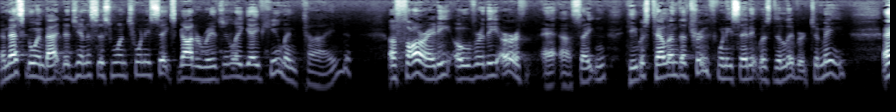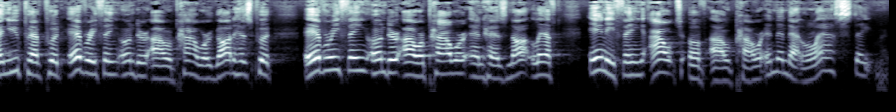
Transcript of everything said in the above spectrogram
And that's going back to Genesis 1:26. God originally gave humankind authority over the earth. Uh, uh, Satan, he was telling the truth when he said it was delivered to me and you have put everything under our power. God has put everything under our power and has not left anything out of our power. And then that last statement,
